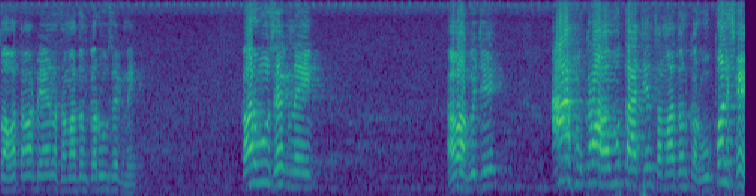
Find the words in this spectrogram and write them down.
તો હવે તમારે બેન સમાધાન કરવું છે કે નહીં? કરવું છે કે નહીં? હા વાઘુજી. આ છોકરા હમું તાચીને સમાધાન કરવું પડશે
